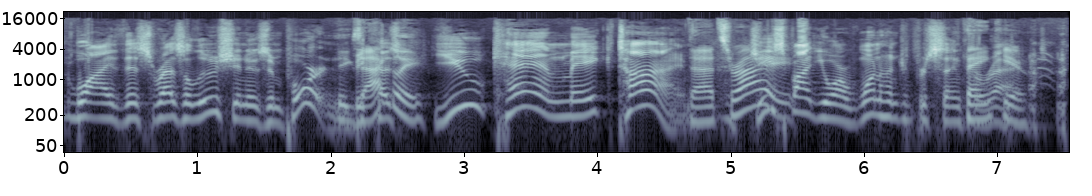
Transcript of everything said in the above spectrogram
why this resolution is important. Exactly. Because you can make time. That's right. G Spot, you are 100% correct. Thank you.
